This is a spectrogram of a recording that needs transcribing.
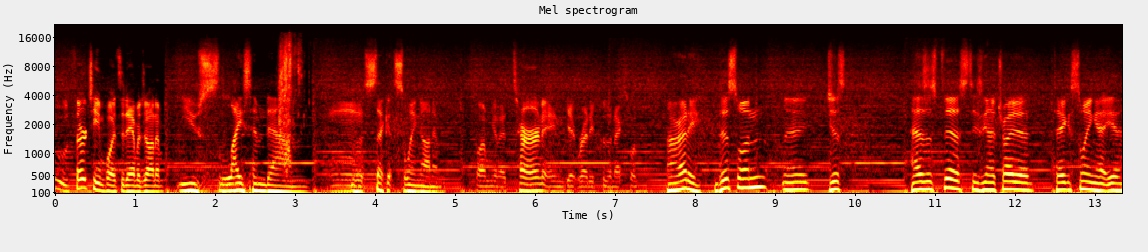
Ooh, 13 points of damage on him. you slice him down with Mm. a second swing on him. So I'm gonna turn and get ready for the next one. Alrighty, this one uh, just has his fist. He's gonna try to take a swing at you.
